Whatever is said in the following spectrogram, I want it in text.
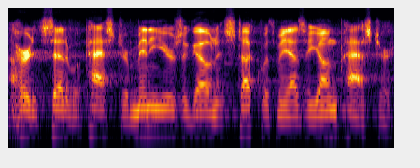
I heard it said of a pastor many years ago, and it stuck with me as a young pastor.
